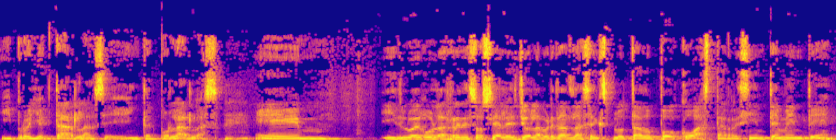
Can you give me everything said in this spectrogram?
y proyectarlas e interpolarlas. Eh, y luego las redes sociales yo la verdad las he explotado poco hasta recientemente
